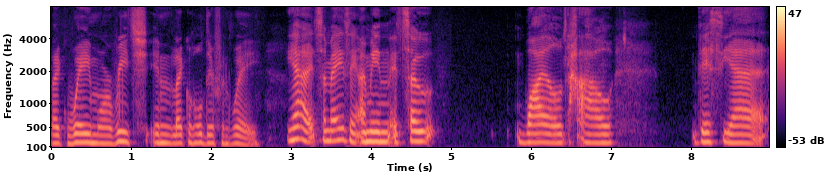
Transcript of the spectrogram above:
like way more reach in like a whole different way. Yeah, it's amazing. I mean, it's so wild how this year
